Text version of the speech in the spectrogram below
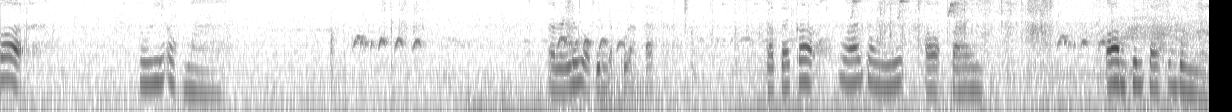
ก็ตรงนี้ออกมาอะมันเริ่มออกเป็นดอกกุหลาบล้วต่อไปก็วาดตรงนี้ออกไป อ้อมขึ้นไปข้างบนเลย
